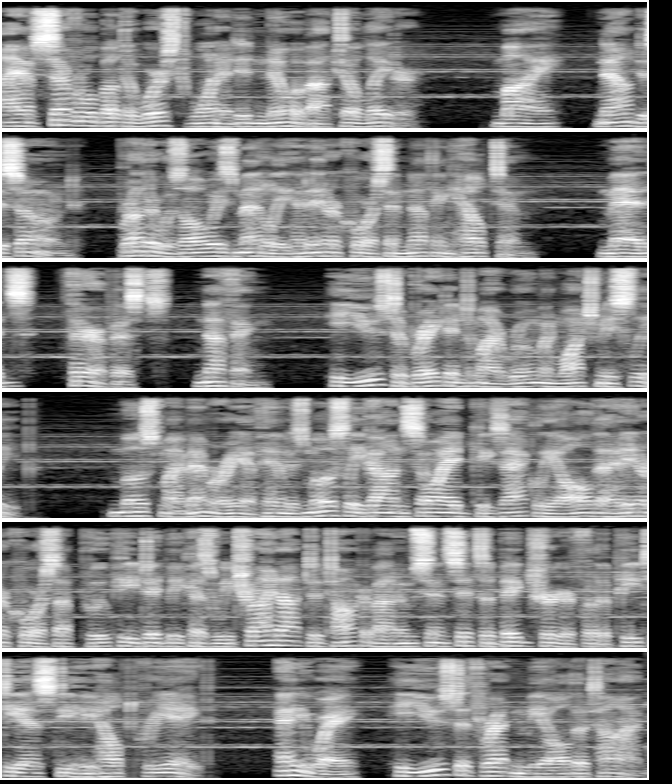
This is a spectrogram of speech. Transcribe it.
I have several but the worst one I didn't know about till later. My, now disowned, brother was always mentally had intercourse and nothing helped him. Meds, therapists, nothing. He used to break into my room and watch me sleep. Most my memory of him is mostly gone so I'd exactly all that intercourse up poop he did because we try not to talk about him since it's a big trigger for the PTSD he helped create. Anyway, he used to threaten me all the time.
